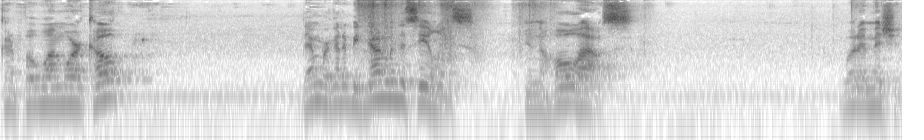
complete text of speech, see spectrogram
Gonna put one more coat. Then we're gonna be done with the ceilings in the whole house. What a mission.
